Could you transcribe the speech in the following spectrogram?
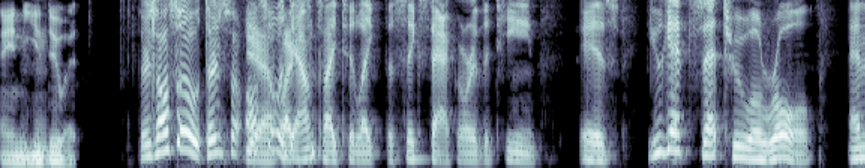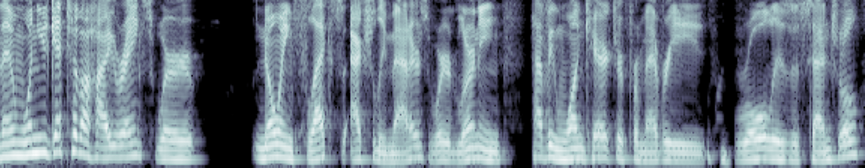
and mm-hmm. you do it. There's also there's also yeah, a like, downside to like the six stack or the team is you get set to a role, and then when you get to the high ranks where knowing flex actually matters, we're learning having one character from every role is essential.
